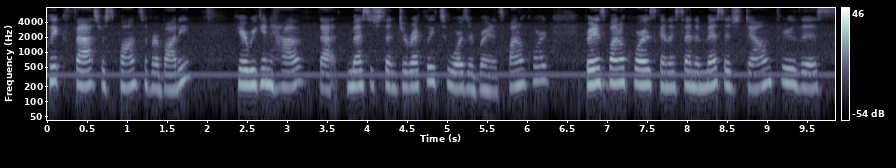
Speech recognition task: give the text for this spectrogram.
quick, fast response of our body. Here we can have that message sent directly towards our brain and spinal cord. Brain and spinal cord is going to send a message down through this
